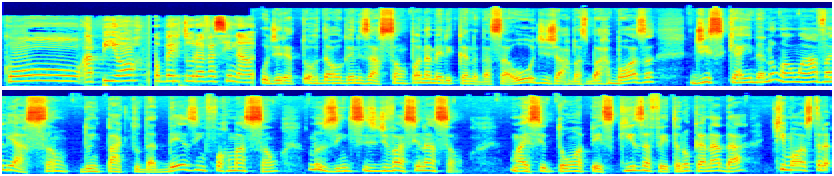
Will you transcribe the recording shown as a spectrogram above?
com a pior cobertura vacinal. O diretor da Organização Pan-Americana da Saúde, Jarbas Barbosa, disse que ainda não há uma avaliação do impacto da desinformação nos índices de vacinação, mas citou uma pesquisa feita no Canadá que mostra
